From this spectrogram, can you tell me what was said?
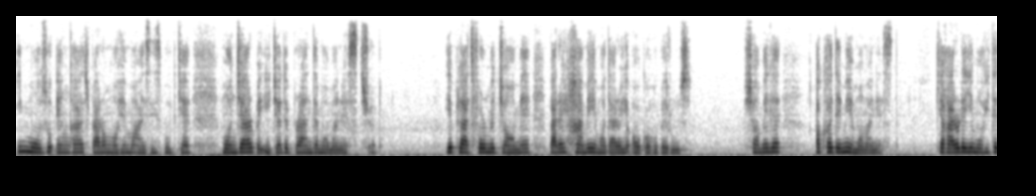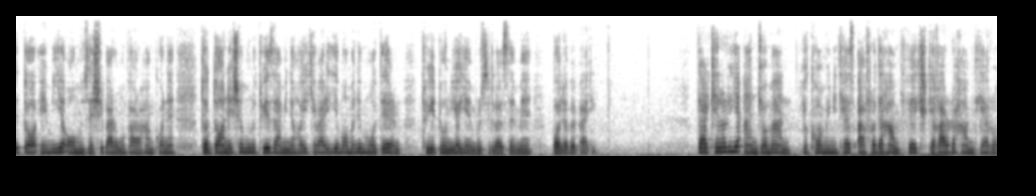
این موضوع انقدر برام مهم و عزیز بود که منجر به ایجاد برند مامانست شد. یه پلتفرم جامع برای همه مادرای آگاه و بروز. شامل آکادمی مامانست که قراره یه محیط دائمی آموزشی برامون فراهم کنه تا دانشمون رو توی زمینه هایی که برای یه مامان مدرن توی دنیای امروزی لازمه بالا ببریم. در کنار یه انجمن یا کامیونیتی از افراد همفکر که قرار همدیگر رو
